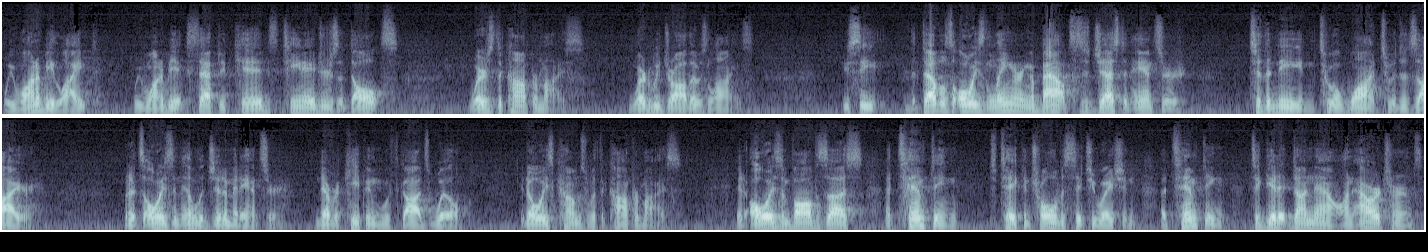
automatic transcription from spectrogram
We want to be liked. We want to be accepted. Kids, teenagers, adults. Where's the compromise? Where do we draw those lines? You see, the devil's always lingering about to suggest an answer to the need, to a want, to a desire. But it's always an illegitimate answer, never keeping with God's will. It always comes with a compromise. It always involves us attempting to take control of a situation, attempting to get it done now on our terms,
